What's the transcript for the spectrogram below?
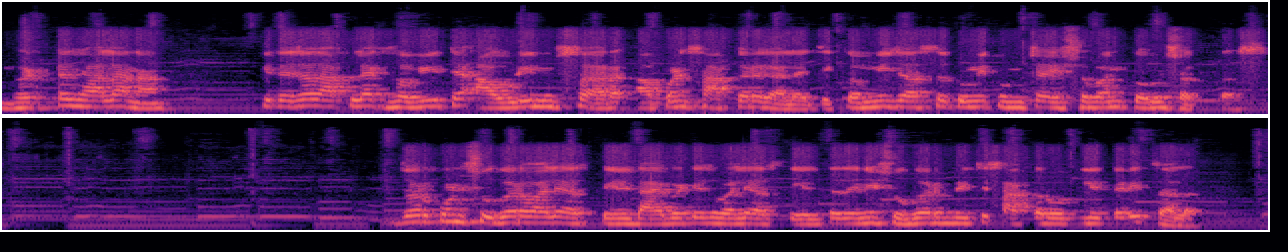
घट्ट झाला ना की त्याच्यात आपल्या हवी त्या आवडीनुसार आपण साखर घालायची. कमी जास्त तुम्ही तुमच्या हिशोबाने करू शकतास. जर कोण शुगरवाले असतील डायबिटीज वाले असतील तर त्यांनी शुगर फ्रीची साखर ओतली तरी चालत.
